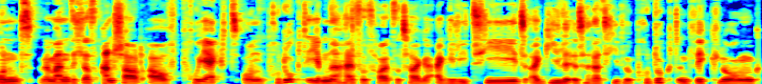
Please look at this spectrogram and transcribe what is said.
Und wenn man sich das anschaut auf Projekt- und Produktebene, heißt es heutzutage Agilität, agile iterative Produktentwicklung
